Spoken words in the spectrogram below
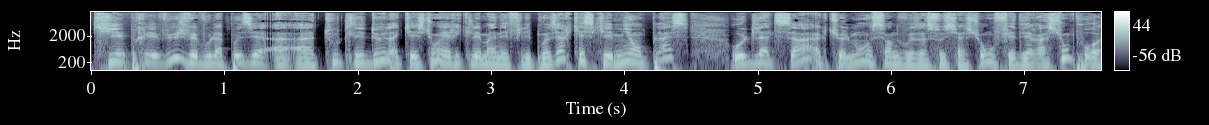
qui est prévue. Je vais vous la poser à, toutes les deux la question, Eric Lehmann et Philippe Moser. Qu'est-ce qui est mis en place au-delà de ça actuellement au sein de vos associations ou fédérations pour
